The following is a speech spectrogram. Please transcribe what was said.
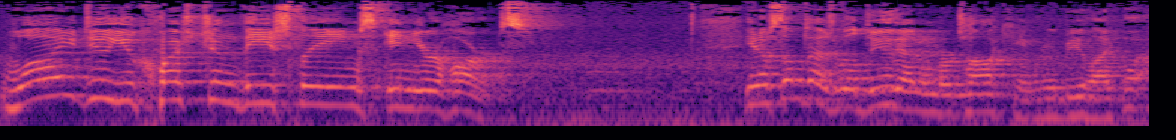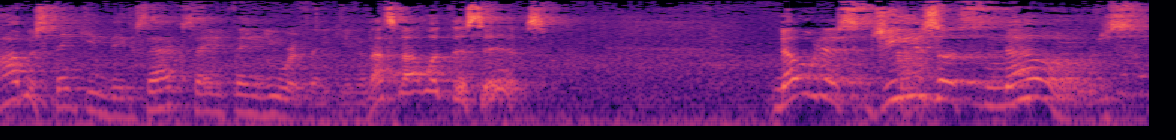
Why do you question these things in your hearts? You know, sometimes we'll do that when we're talking. We'll be like, Well, I was thinking the exact same thing you were thinking. And that's not what this is. Notice Jesus knows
